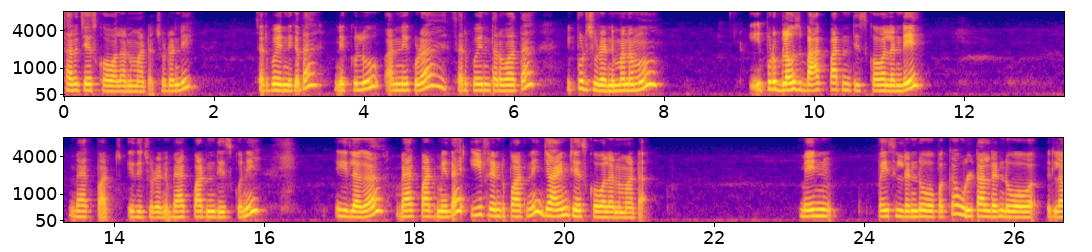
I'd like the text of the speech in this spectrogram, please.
సరి చేసుకోవాలన్నమాట. చూడండి సరిపోయింది కదా? నెక్కులు అన్నీ కూడా సరిపోయిన తర్వాత ఇప్పుడు చూడండి మనము ఇప్పుడు బ్లౌజ్ బ్యాక్ పార్ట్ని తీసుకోవాలండి. బ్యాక్ పార్ట్ ఇది చూడండి బ్యాక్ పార్ట్ని తీసుకొని ఇలాగా బ్యాక్ పార్ట్ మీద ఈ ఫ్రంట్ పార్ట్ని జాయిన్ చేసుకోవాలన్నమాట. మెయిన్ పైసలు రెండు ఓ పక్క ఉల్టాలు రెండు ఓ ఇట్లా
